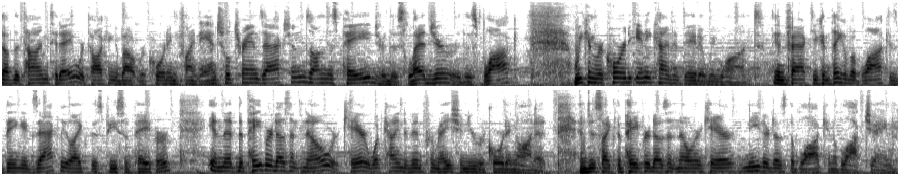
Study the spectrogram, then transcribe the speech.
of the time today we're talking about recording financial transactions on this page or this ledger or this block. We can record any kind of data we want. In fact, you can think of a block as being exactly like this piece of paper in that the paper doesn't know or care what kind of information you're recording on it. And just like the paper doesn't know or care, neither does the block in a blockchain.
